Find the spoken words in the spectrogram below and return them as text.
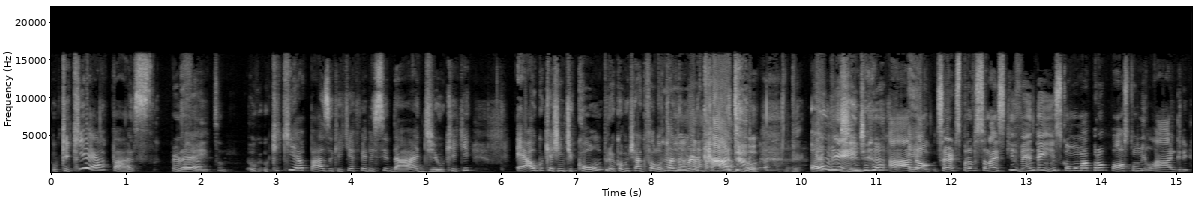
o que, que é a paz? Né? Perfeito. Né? O, o que, que é a paz? O que, que é felicidade? O que que é algo que a gente compra, como o Thiago falou, tá no mercado. Onde? Ah, é. certos profissionais que vendem isso como uma proposta, um milagre,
